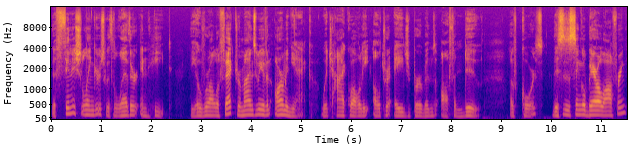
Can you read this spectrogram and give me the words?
The finish lingers with leather and heat. The overall effect reminds me of an Armagnac, which high quality ultra aged bourbons often do. Of course, this is a single barrel offering,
